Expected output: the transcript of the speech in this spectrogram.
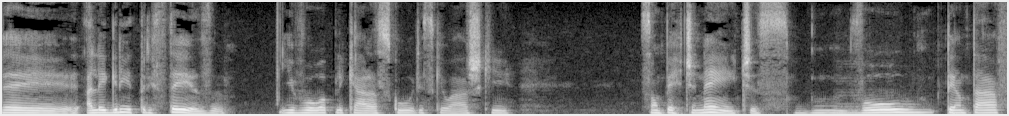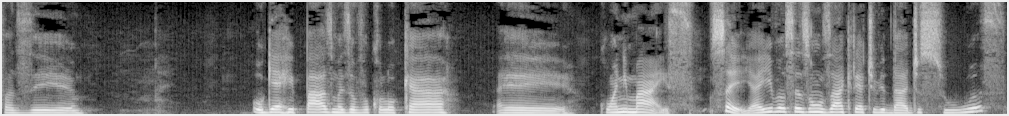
é, alegria e tristeza e vou aplicar as cores que eu acho que são pertinentes. Vou tentar fazer o Guerra e Paz, mas eu vou colocar é, com animais. Não sei. Aí vocês vão usar a criatividade suas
